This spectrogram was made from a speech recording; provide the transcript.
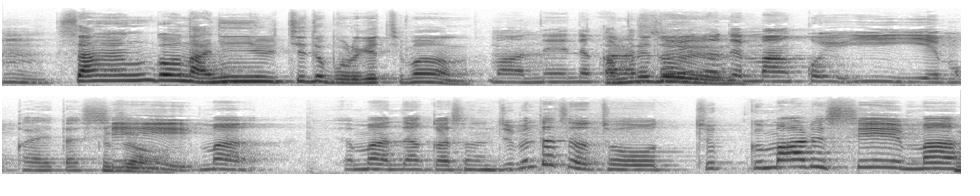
うん 싼 건 아닐지도 모르겠지만 まあね、だから 아무래도 そういうので、まあこういういい家も買えたし그죠 、まあ、 まあなんかその自分たちの貯蓄もあるし、まあ、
